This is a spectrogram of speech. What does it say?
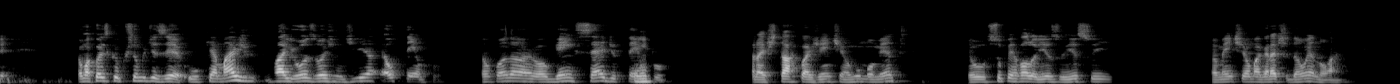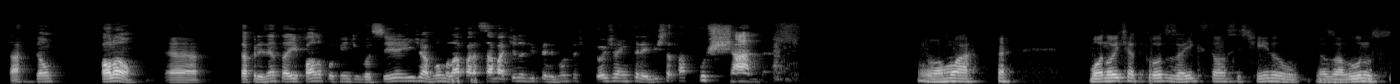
É uma coisa que eu costumo dizer, o que é mais valioso hoje em dia é o tempo. Então, quando alguém cede o tempo para estar com a gente em algum momento, eu super valorizo isso e realmente é uma gratidão enorme. Tá? Então, Paulão, é, se apresenta aí, fala um pouquinho de você e já vamos lá para a sabatina de perguntas, que hoje a entrevista tá puxada. Vamos lá. Boa noite a todos aí que estão assistindo, meus alunos,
